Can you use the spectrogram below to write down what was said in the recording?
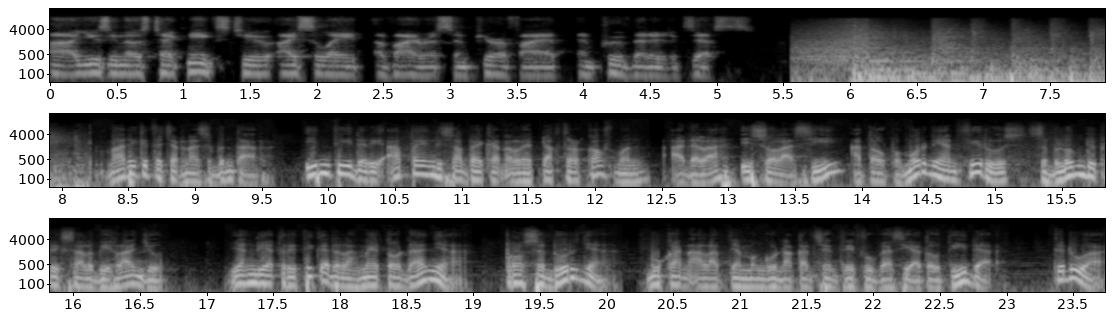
uh, using those techniques to isolate a virus and purify it and prove that it exists. Mari kita cerna sebentar. Inti dari apa yang disampaikan oleh Dr. Kaufman adalah isolasi atau pemurnian virus sebelum diperiksa lebih lanjut. Yang dia kritik adalah metodenya, prosedurnya, bukan alatnya menggunakan sentrifugasi atau tidak. Kedua,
